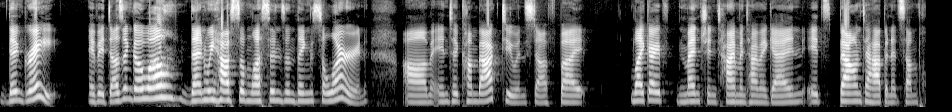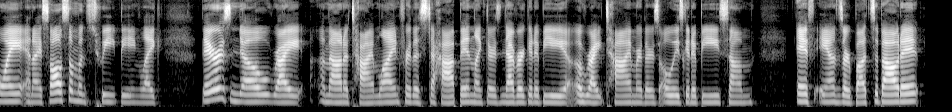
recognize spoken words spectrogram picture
then great. If it doesn't go well, then we have some lessons and things to learn um, and to come back to and stuff. But like I've mentioned time and time again, it's bound to happen at some point. And I saw someone's tweet being like, there is no right amount of timeline for this to happen. Like, there's never going to be a right time, or there's always going to be some if, ands, or buts about it.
